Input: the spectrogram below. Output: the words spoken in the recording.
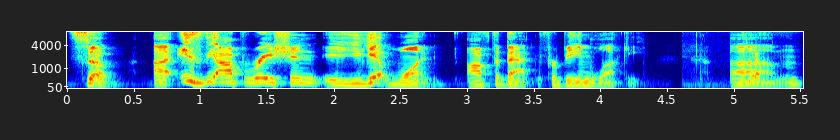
so uh, is the operation? You get one off the bat for being lucky. Um,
